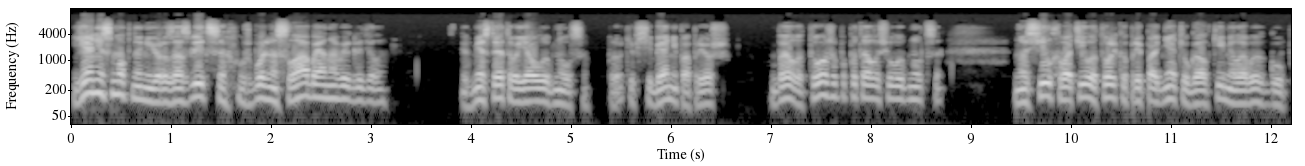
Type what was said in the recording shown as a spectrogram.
Я не смог на нее разозлиться, уж больно слабой она выглядела. Вместо этого я улыбнулся. Против себя не попрешь. Белла тоже попыталась улыбнуться, но сил хватило только приподнять уголки меловых губ.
